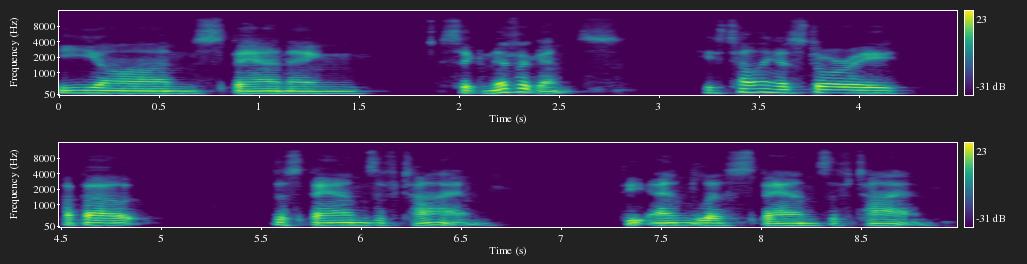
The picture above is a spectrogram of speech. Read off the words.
eon spanning significance he's telling a story about the spans of time the endless spans of time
